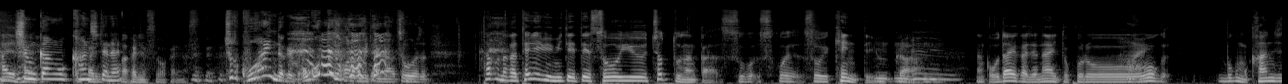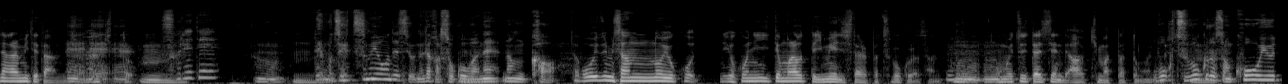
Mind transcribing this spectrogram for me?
はい瞬間を感じてね、わかりますわかります。ちょっと怖いんだけど、怒ってんのかなみたいな、そう多分なんかテレビ見ててそういうちょっとなんかすごすごいそういう剣っていうか、うんうんうん。なんか穏やかじゃないところを、僕も感じながら見てたんですよね、ええ。きっと、ええうん。それで、うん。うん。でも絶妙ですよね、だからそこがね、なんか、だから大泉さんの横横にいてもらうってイメージしたらやっぱ坪倉さん、うんうん。思いついた時点であ決まったと思いました僕、坪倉さん、こういう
